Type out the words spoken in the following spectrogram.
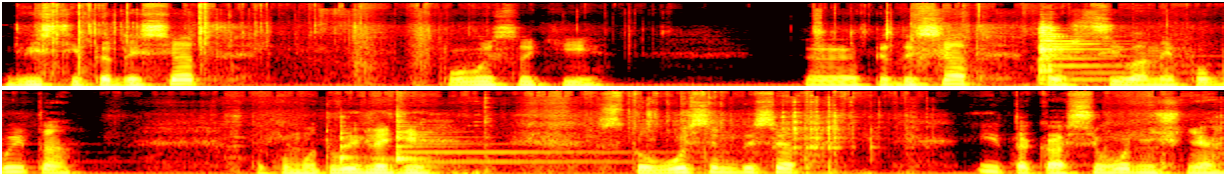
250, по висоті е, 50, теж ціла не побита. В такому от вигляді 180. І така сьогоднішня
